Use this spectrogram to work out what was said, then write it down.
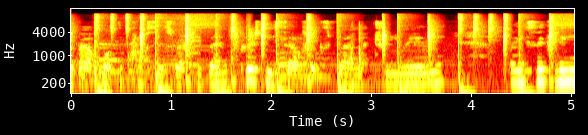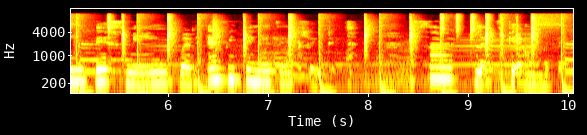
about what the crosses represent, pretty self-explanatory really. Basically this means when everything is included. So let's get on with it.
